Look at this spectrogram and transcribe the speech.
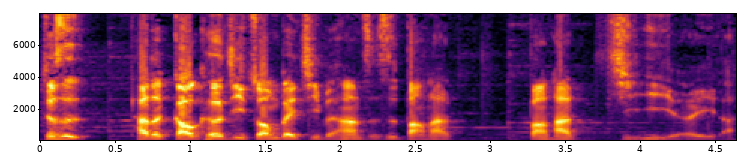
就是他的高科技装备基本上只是帮他帮他记忆而已啦。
